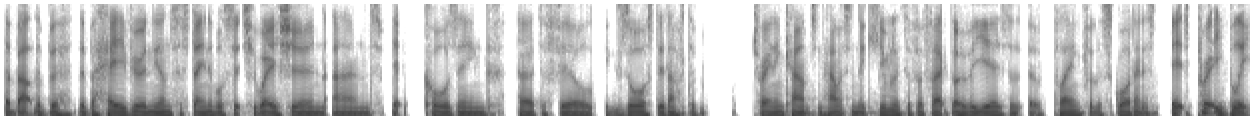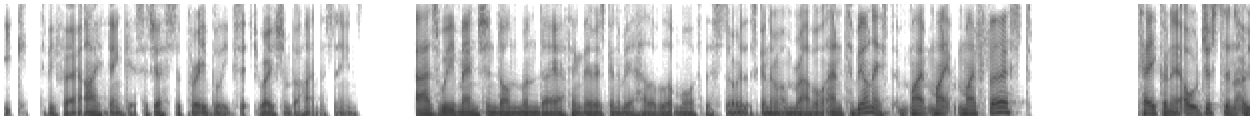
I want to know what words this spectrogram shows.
about the be- the behavior in the unsustainable situation and it causing her to feel exhausted after training camps and how it's an accumulative effect over years of, of playing for the squad and it's it's pretty bleak to be fair I think it suggests a pretty bleak situation behind the scenes as we mentioned on Monday I think there is going to be a hell of a lot more to this story that's going to unravel and to be honest my my my first take on it oh just to know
